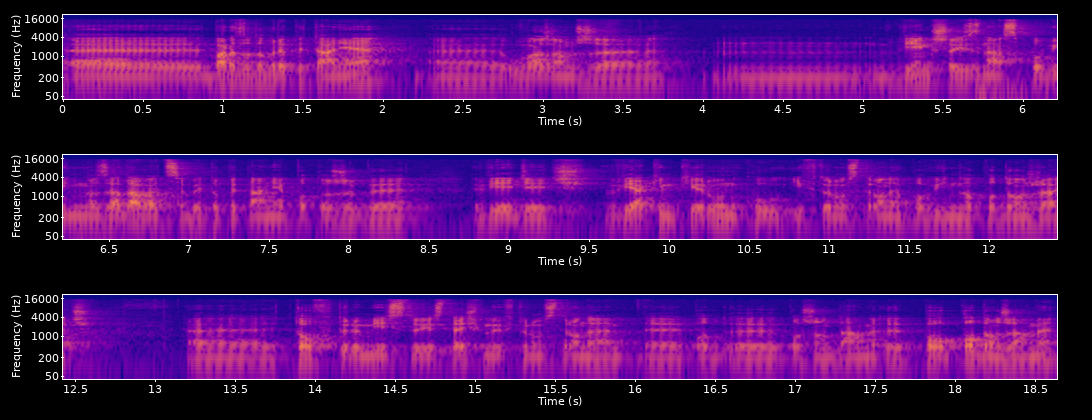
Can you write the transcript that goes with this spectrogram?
E, bardzo dobre pytanie. E, uważam, że mm, większość z nas powinno zadawać sobie to pytanie po to, żeby wiedzieć w jakim kierunku i w którą stronę powinno podążać e, to, w którym miejscu jesteśmy, w którą stronę e, e, podążamy.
